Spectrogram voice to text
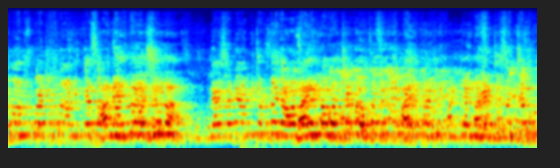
माणूस पाहिजे म्हणून आम्ही आणि त्यासाठी आम्ही थोडं गावात बाहेर गावाच्या गावचं बाहेर काढली पंचायत बाहेरचे संचालक.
